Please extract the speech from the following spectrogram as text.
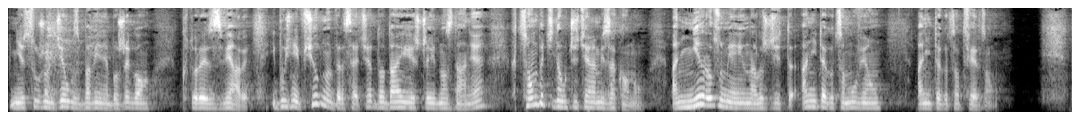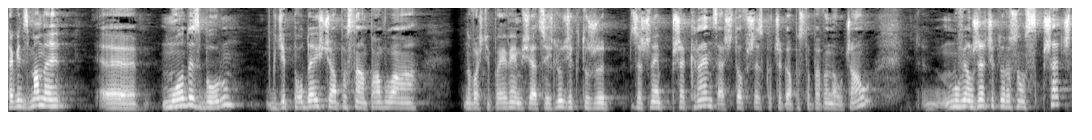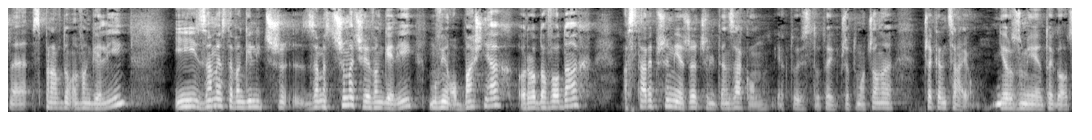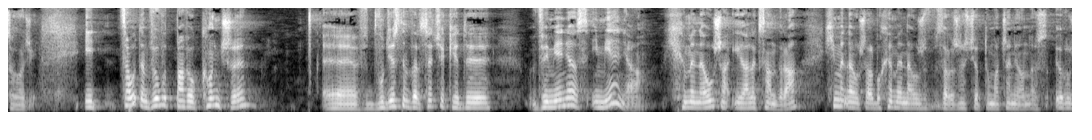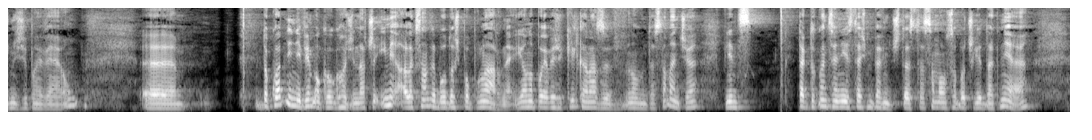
nie służą dziełu zbawienia Bożego, które jest z wiary. I później w siódmym wersecie dodaje jeszcze jedno zdanie. Chcą być nauczycielami zakonu, a nie rozumieją należycie ani tego, co mówią, ani tego, co twierdzą. Tak więc mamy e, młody zbór, gdzie po odejściu apostoła Pawła, no właśnie, pojawiają się jacyś ludzie, którzy zaczynają przekręcać to wszystko, czego apostoł Paweł nauczał. Mówią rzeczy, które są sprzeczne z prawdą Ewangelii i zamiast Ewangelii, zamiast trzymać się Ewangelii, mówią o baśniach, o rodowodach, a Stare Przymierze, czyli ten zakon, jak tu jest tutaj przetłumaczone, przekręcają. Nie rozumieją tego, o co chodzi. I cały ten wywód Paweł kończy w 20 wersecie, kiedy wymienia z imienia Hymeneusza i Aleksandra, Hymeneusz albo Hymeneusz, w zależności od tłumaczenia, one różnie się pojawiają. E, dokładnie nie wiemy, o kogo chodzi. Znaczy, imię Aleksandra było dość popularne i ono pojawia się kilka razy w Nowym Testamencie, więc tak do końca nie jesteśmy pewni, czy to jest ta sama osoba, czy jednak nie.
